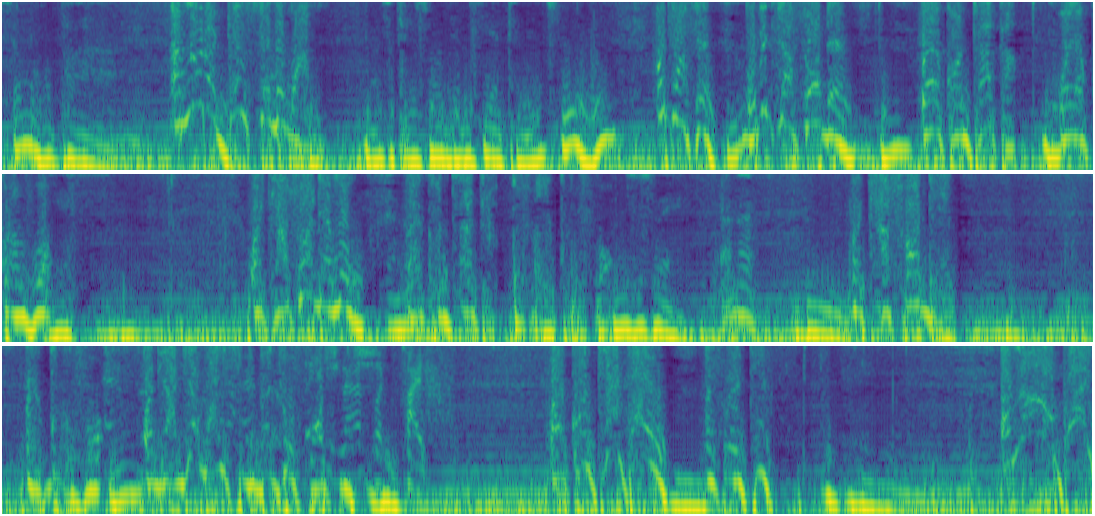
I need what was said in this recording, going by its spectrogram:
sɛ mo hɔ paa I'm not against anyone na ɔtete so ɔde si ɛtene so mhm wote ase obi te asoɔ dɛm ɔyɛ contractor ɔyɛ kurɔfoɔ yes ɔte asoɔ dɛm o ɔyɛ contractor nso ɔyɛ kurɔfoɔ nso so ɛ ana ɔte asoɔ dɛm ɛkurɔfoɔ ɔde adeɛ one cd bɛgye ofoɔ hyehyɛ ɔkɔntrata o nso yɛ thief. Ɛna ɔbɛn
